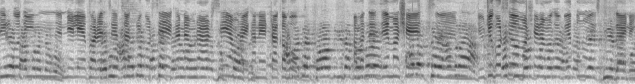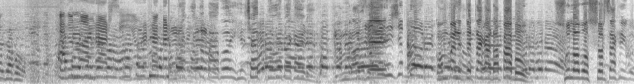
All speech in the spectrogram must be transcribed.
দীর্ঘদিন নেলে এভারেজে চাকরি করছি এখানে আমরা আসছি আমরা এখানে টাকা পাবো। আমাদের যে মাসে ডিউটি করছে ও মাসের আমাকে বেতন দেয়নি। এই জন্য আমরা আসছি আমরা টাকা কত পাবো? হিসাব দেওয়া টাকা এটা। আমরা যে কোম্পানিতে টাকাটা পাবো। ষোলো বছর চাকরি করছি।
